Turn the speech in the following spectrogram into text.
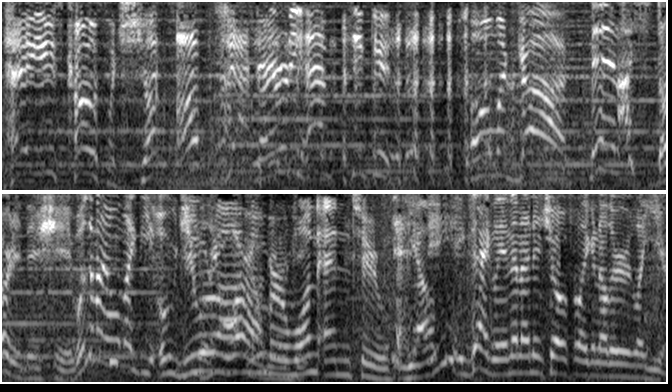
Hey, East Coast, but shut up, Jack. I already have tickets. Oh my god. Man, I started this shit. Wasn't I on like the OG? You were on number one and two. Yeah, Yep. see? Exactly. And then I didn't show up for like another like year.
